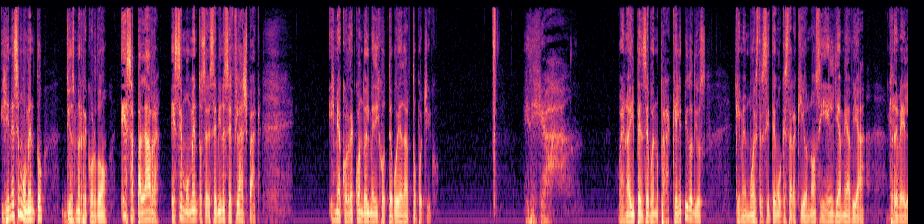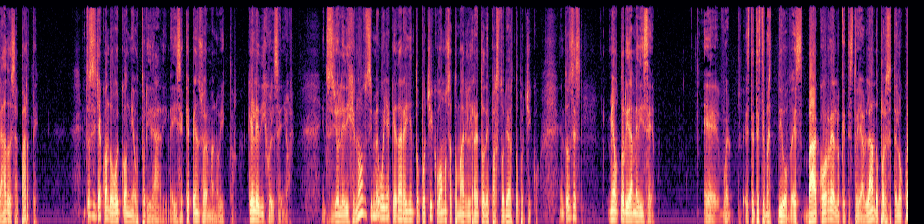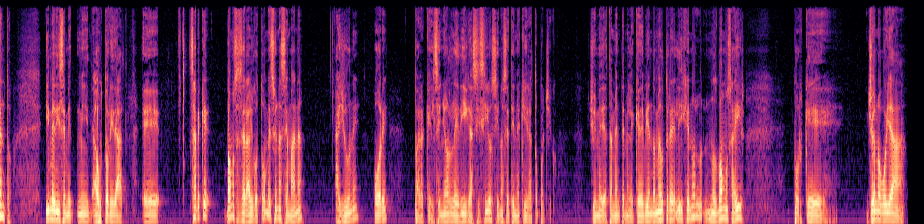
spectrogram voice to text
Y en ese momento Dios me recordó esa palabra, ese momento, se, vino ese flashback. Y me acordé cuando Él me dijo, te voy a dar topo chico. Y dije, ah. Bueno, ahí pensé, bueno, ¿para qué le pido a Dios que me muestre si tengo que estar aquí o no, si él ya me había revelado esa parte. Entonces ya cuando voy con mi autoridad y me dice, ¿qué pensó hermano Víctor? ¿Qué le dijo el Señor? Entonces yo le dije, no, si me voy a quedar ahí en Topo Chico, vamos a tomar el reto de pastorear Topo Chico. Entonces mi autoridad me dice, eh, bueno, este testimonio, digo, es, va acorde a lo que te estoy hablando, por eso te lo cuento. Y me dice mi, autoridad, eh, ¿sabe qué? Vamos a hacer algo, tómese una semana, ayune, ore, para que el Señor le diga si sí o si no se tiene que ir a Topo Chico. Yo inmediatamente me le quedé viendo a autoridad y le dije, no, nos vamos a ir, porque yo no voy a,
